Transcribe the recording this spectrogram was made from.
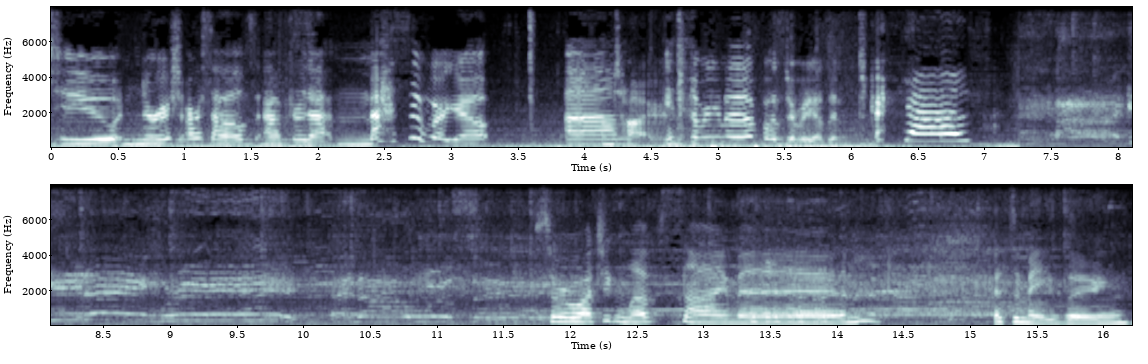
to nourish ourselves after that massive workout. Um, I'm tired. And then we're gonna post our videos on Instagram. Yes. So we're watching Love Simon. It's amazing.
